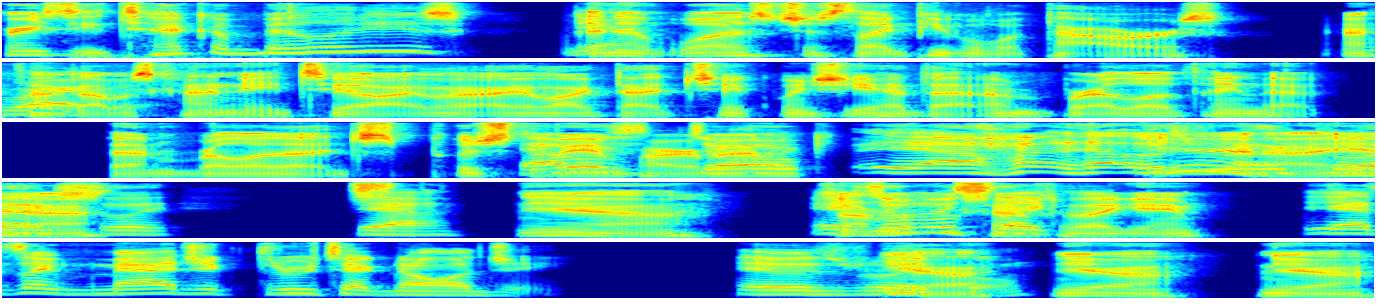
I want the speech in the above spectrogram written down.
crazy tech abilities than it was just like people with powers. And I Right. thought that was kind of neat too. I, I like that chick when she had that umbrella thing that that umbrella that just pushed the That was vampire back. Yeah, that was really cool yeah. actually. Yeah. Yeah, so It's I'm almost excited like for that game. yeah, it's like magic through technology. It was really yeah, cool. yeah, yeah.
